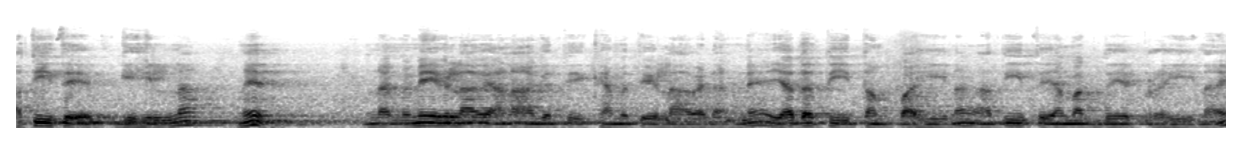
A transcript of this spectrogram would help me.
අතීතයේ ගිහිල්ලා නේද? මේ වෙලාවේ අනාගතේ කැමති වෙලා වැඩන්නේ යදතීතම් පහීනං අතීත යමක් දේ ප්‍රහීනයි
